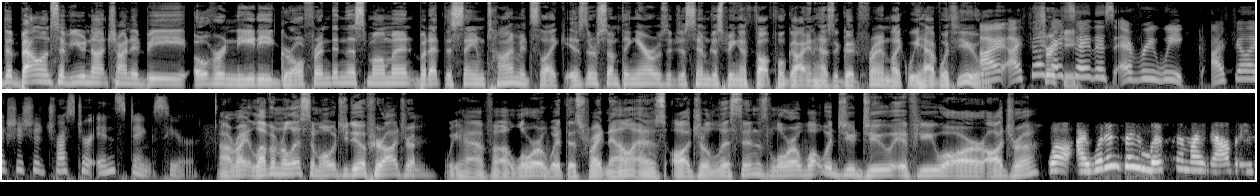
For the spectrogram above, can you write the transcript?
The balance of you not trying to be over needy girlfriend in this moment, but at the same time, it's like, is there something here, or is it just him just being a thoughtful guy and has a good friend like we have with you? I, I feel like Tricky. I say this every week. I feel like she should trust her instincts here. All right, love him or listen. What would you do if you're Audra? Mm. We have uh, Laura with us right now as Audra listens. Laura, what would you do if you are Audra? Well, I wouldn't say listen right now, but he's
